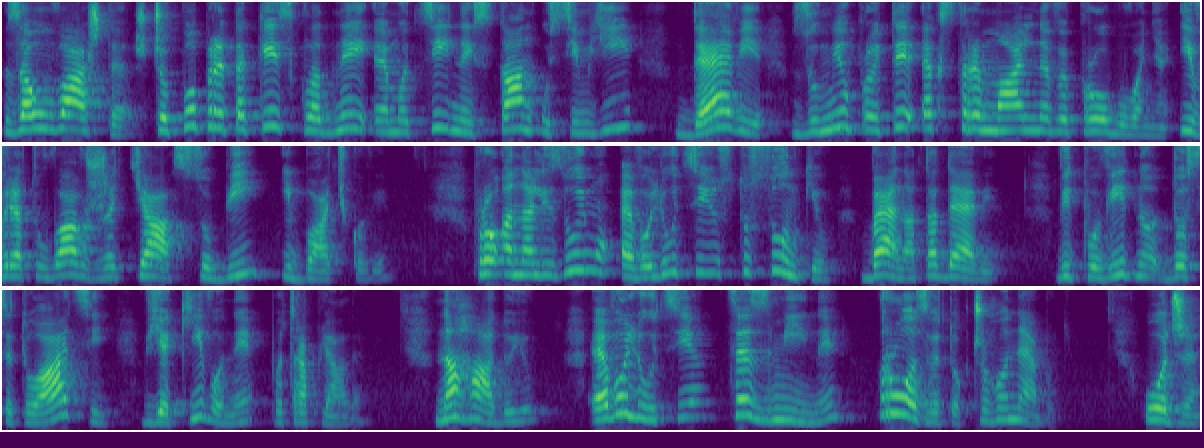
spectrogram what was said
Зауважте, що, попри такий складний емоційний стан у сім'ї, Деві зумів пройти екстремальне випробування і врятував життя собі і батькові. Проаналізуймо еволюцію стосунків Бена та Деві відповідно до ситуацій, в які вони потрапляли. Нагадую, еволюція це зміни, розвиток чого-небудь. Отже,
